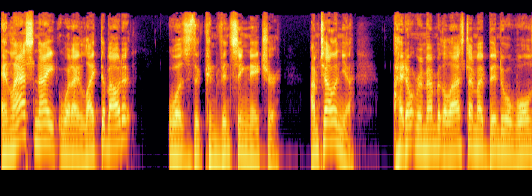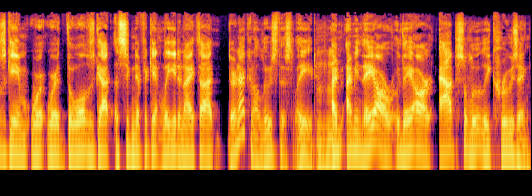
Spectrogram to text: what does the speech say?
And last night, what I liked about it was the convincing nature. I'm telling you, I don't remember the last time I've been to a Wolves game where, where the Wolves got a significant lead, and I thought they're not going to lose this lead. Mm-hmm. I, I mean, they are they are absolutely cruising,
